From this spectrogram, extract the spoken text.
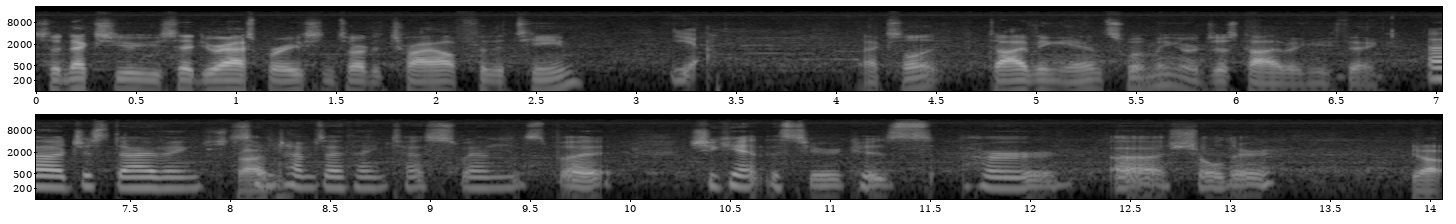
So next year, you said your aspirations are to try out for the team. Yeah. Excellent. Diving and swimming, or just diving? You think? Uh, just diving. Just diving. Sometimes I think Tess swims, but she can't this year because her uh, shoulder. Yeah.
